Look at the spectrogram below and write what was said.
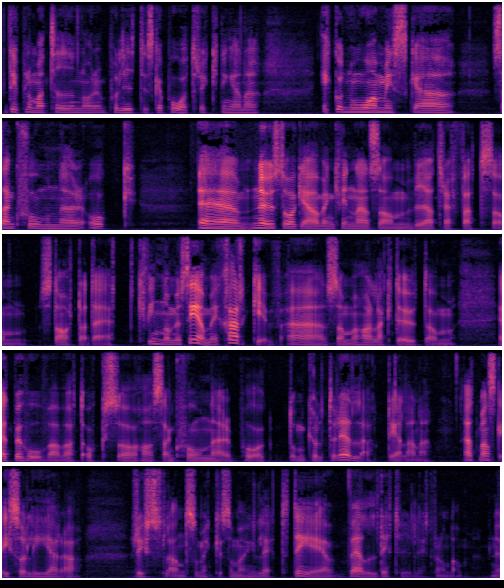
diplomatin och de politiska påtryckningarna ekonomiska sanktioner och eh, nu såg jag av en kvinna som vi har träffat som startade ett kvinnomuseum i Charkiv eh, som har lagt ut om ett behov av att också ha sanktioner på de kulturella delarna. Att man ska isolera Ryssland så mycket som möjligt. Det är väldigt tydligt från dem nu.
